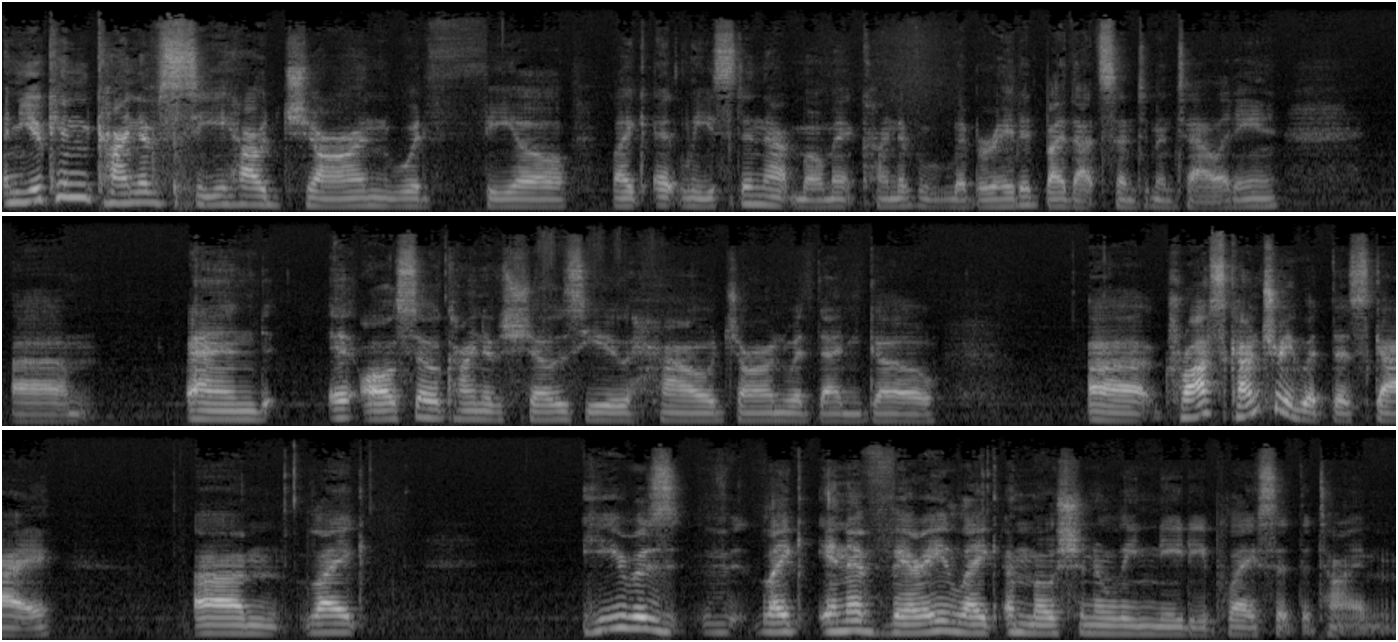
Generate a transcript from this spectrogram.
and you can kind of see how John would feel like at least in that moment, kind of liberated by that sentimentality, um, and it also kind of shows you how John would then go uh, cross country with this guy. Um, like he was like in a very like emotionally needy place at the time,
